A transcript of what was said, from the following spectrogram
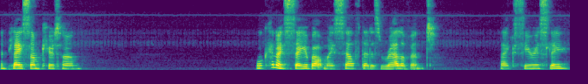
and play some kirtan. What can I say about myself that is relevant? Like seriously?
